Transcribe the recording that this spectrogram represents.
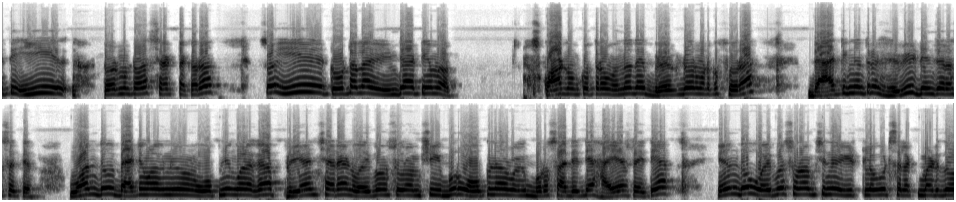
ಐತಿ, ಈ ಟೂರ್ನಮೆಂಟ್ ಒಳಗೆ ಸೆಲೆಕ್ಟ್ ಆಕಾರ ಸೊ ಈ ಟೋಟಲ್ ಇಂಡಿಯಾ ಟೀಮ್ ಸ್ಕ್ವಾಡ್ ನೋಡ್ಕೋತಾರ, ಒಂದೊಂದೇ ಬ್ರೇಕ್ ಡೌನ್ ಮಾಡ್ಕೋತಾರ ಬ್ಯಾಟಿಂಗ್ ಅಂತೂ ಹೆವಿ ಡೇಂಜರಸ್ ಐತಿ. ಒಂದು ಬ್ಯಾಟಿಂಗ್ ಒಳಗೆ ನೀವು ಓಪನಿಂಗ್ ಒಳಗ ಪ್ರಿಯಾಂಶ್ ಶರ್ ಅಂಡ್ ವೈಭವ್ ಸೂರ್ಯವಂಶಿ ಇಬ್ಬರು ಓಪನರ್ ಬರೋ ಸಾಧ್ಯತೆ ಹೈಯೆಸ್ಟ್ ಐತಿ. ಇಂದು ವೈಭವ್ ಸೂರ್ಯವಂಶಿನ ಇಟ್ ಲೋಗುಟ್ ಸೆಲೆಕ್ಟ್ ಮಾಡಿದ್ದು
